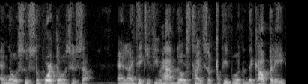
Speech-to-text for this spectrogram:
and those who support those who sell. And I think if you have those types of people within the company,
